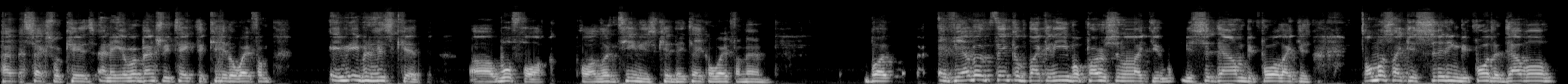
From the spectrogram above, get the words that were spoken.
had sex with kids, and they eventually take the kid away from even his kid, uh, Wolfhawk or Lentini's kid. They take away from him. But if you ever think of like an evil person, like you you sit down before like you, almost like you're sitting before the devil.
